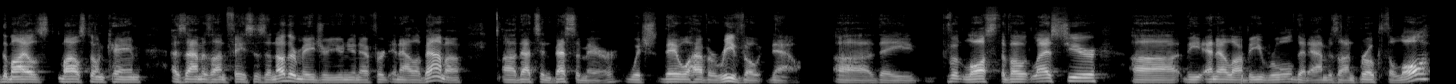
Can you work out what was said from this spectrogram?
The miles, milestone came as Amazon faces another major union effort in Alabama. Uh, that's in Bessemer, which they will have a revote now. Uh, they lost the vote last year. Uh, the NLRB ruled that Amazon broke the law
